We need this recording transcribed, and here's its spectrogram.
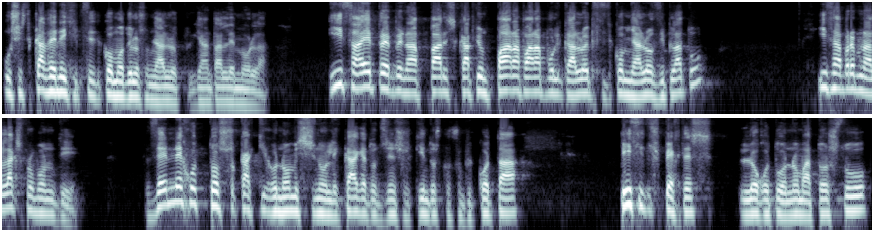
ουσιαστικά δεν έχει επιθετικό μοντέλο στο μυαλό του, για να τα λέμε όλα. Ή θα έπρεπε να πάρεις κάποιον πάρα πάρα πολύ καλό επιθετικό μυαλό δίπλα του, ή θα πρέπει να αλλάξει προπονητή. Δεν έχω τόσο κακή γνώμη συνολικά για τον Τζένσο Κίντο προσωπικότητα. Πείθει τους παίχτες λόγω του ονόματός του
